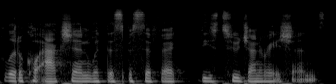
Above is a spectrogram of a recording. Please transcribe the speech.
political action with this specific, these two generations.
